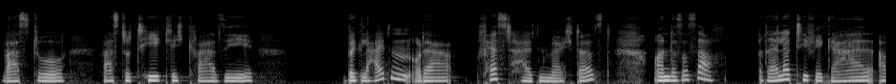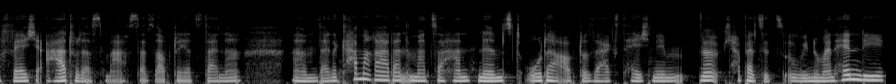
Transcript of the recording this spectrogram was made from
was du was du täglich quasi begleiten oder festhalten möchtest. Und das ist auch relativ egal, auf welche Art du das machst. Also ob du jetzt deine, ähm, deine Kamera dann immer zur Hand nimmst oder ob du sagst, hey, ich nehme, ne, ich habe jetzt, jetzt irgendwie nur mein Handy,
